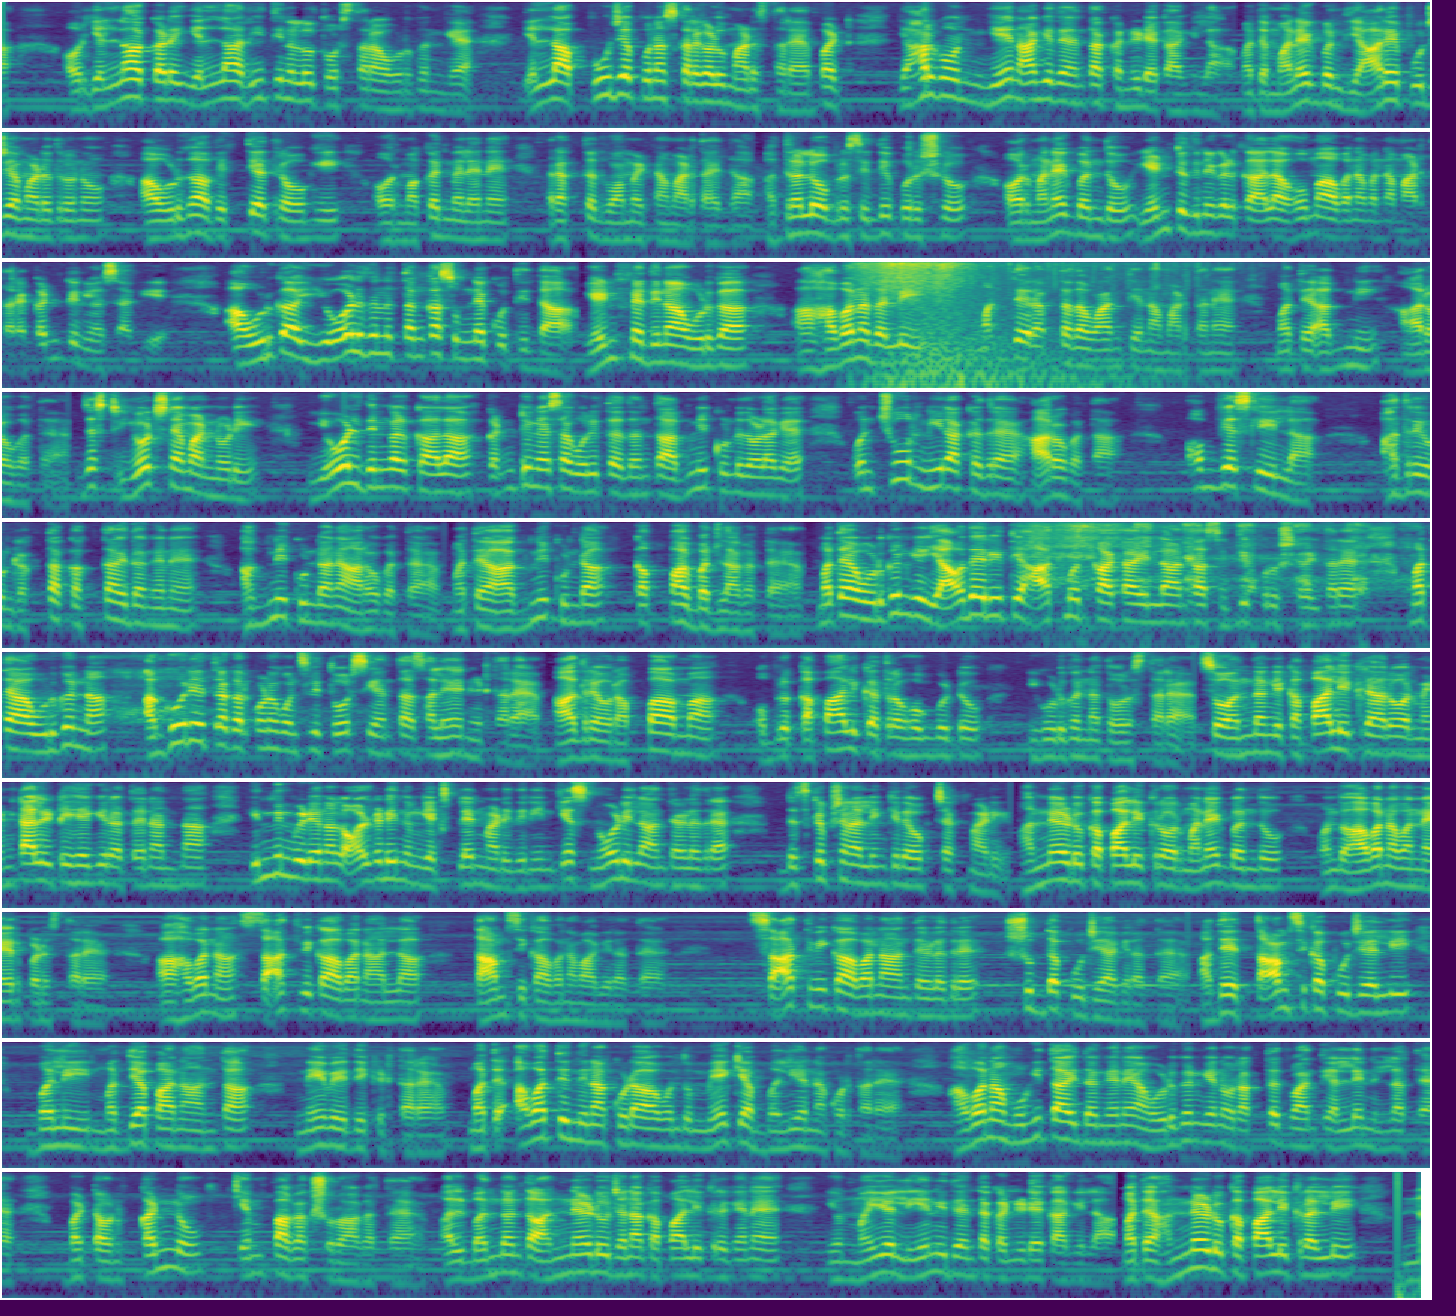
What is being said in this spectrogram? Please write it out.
ಅವ್ರು ಎಲ್ಲ ಕಡೆ ಎಲ್ಲ ರೀತಿನಲ್ಲೂ ತೋರಿಸ್ತಾರೆ ಆ ಹುಡುಗನಿಗೆ. ಎಲ್ಲ ಪೂಜೆ ಪುನಸ್ಕಾರಗಳು ಮಾಡಿಸ್ತಾರೆ. ಬಟ್ ಯಾರಿಗೂ ಅವ್ನು ಏನಾಗಿದೆ ಅಂತ ಕಂಡಿಡಿಯಕ್ಕಾಗಿಲ್ಲ ಮತ್ತೆ ಮನೆಗೆ ಬಂದು ಯಾರೇ ಪೂಜೆ ಮಾಡಿದ್ರು ಆ ಹುಡುಗ ವ್ಯಕ್ತಿ ಹತ್ರ ಹೋಗಿ ಅವ್ರ ಮಕ್ಕದ ಮೇಲೇನೆ ರಕ್ತದ ವಾಮಿಟ್ನ ಮಾಡ್ತಾ ಇದ್ದ. ಅದರಲ್ಲೂ ಒಬ್ರು ಸಿದ್ಧಿ ಪುರುಷರು ಅವ್ರ ಮನೆಗೆ ಬಂದು ಎಂಟು ದಿನಗಳ ಕಾಲ ಹೋಮ ಹವನವನ್ನು ಮಾಡ್ತಾರೆ ಕಂಟಿನ್ಯೂಸ್ ಆಗಿ. ಆ ಹುಡುಗ ಏಳು ದಿನದ ತನಕ ಸುಮ್ಮನೆ ಕೂತಿದ್ದ. ಎಂಟನೇ ದಿನ ಆ ಹುಡುಗ ಆ ಹವನದಲ್ಲಿ ಮತ್ತೆ ರಕ್ತದ ವಾಂತಿಯನ್ನು ಮಾಡ್ತಾನೆ, ಮತ್ತೆ ಅಗ್ನಿ ಹಾರೋಗುತ್ತೆ. ಜಸ್ಟ್ ಯೋಚನೆ ಮಾಡಿ ನೋಡಿ, ಏಳು ದಿನಗಳ ಕಾಲ ಕಂಟಿನ್ಯೂಸ್ ಆಗಿ ಉರಿತದಂಥ ಅಗ್ನಿ ಕುಂಡದೊಳಗೆ ಒಂಚೂರು ನೀರು ಹಾಕಿದ್ರೆ ಹಾರೋಗತ್ತಾ? ಆಬ್ವಿಯಸ್ಲಿ ಇಲ್ಲ. ಆದರೆ ಇವ್ನ ರಕ್ತ ಕಕ್ತಾ ಇದ್ದಂಗೆ ಅಗ್ನಿಕುಂಡನೇ ಆರೋಗುತ್ತೆ ಮತ್ತೆ ಆ ಅಗ್ನಿಕುಂಡ ಕಪ್ಪಾಗಿ ಬದಲಾಗುತ್ತೆ. ಮತ್ತೆ ಆ ಹುಡುಗನ್ಗೆ ಯಾವುದೇ ರೀತಿ ಆತ್ಮದ ಕಾಟ ಇಲ್ಲ ಅಂತ ಸಿದ್ಧಿ ಪುರುಷ ಹೇಳ್ತಾರೆ. ಮತ್ತೆ ಆ ಹುಡುಗನ್ನ ಅಗೋರಿ ಹತ್ರ ಕರ್ಕೊಂಡೋಗಿ ಒಂದ್ಸಲಿ ತೋರಿಸಿ ಅಂತ ಸಲಹೆ ನೀಡ್ತಾರೆ. ಆದ್ರೆ ಅವ್ರ ಅಪ್ಪ, ಅಮ್ಮ ಒಬ್ರು ಕಪಾಲಿಕ ಹತ್ರ ಹೋಗ್ಬಿಟ್ಟು ಈ ಹುಡುಗನ್ನ ತೋರಿಸ್ತಾರೆ. ಸೊ ಅಂದಂಗೆ ಕಪಾಲಿಕ್ರಾರು ಅವ್ರ ಮೆಂಟಾಲಿಟಿ ಹೇಗಿರುತ್ತೆ ಅನ್ನೋದನ್ನ ಹಿಂದಿನ ವಿಡಿಯೋನಲ್ಲಿ ಆಲ್ರೆಡಿ ನಿಮ್ಗೆ ಎಕ್ಸ್ಪ್ಲೇನ್ ಮಾಡಿದ್ದೀನಿ ಇನ್ ಕೇಸ್ ನೋಡಿಲ್ಲ ಅಂತ ಹೇಳಿದ್ರೆ ಡಿಸ್ಕ್ರಿಪ್ಷನ್ ಅಲ್ಲಿ ಲಿಂಕ್ ಇದೆ, ಹೋಗಿ ಚೆಕ್ ಮಾಡಿ. ಹನ್ನೆರಡು ಕಪಾಲಿಕರು ಅವ್ರ ಮನೆಗೆ ಬಂದು ಒಂದು ಹವನವನ್ನ ಏರ್ಪಡಿಸ್ತಾರೆ. ಆ ಹವನ ಸಾತ್ವಿಕ ಹವನ ಅಲ್ಲ, ತಾಮಸಿಕ ಹವನವಾಗಿರತ್ತೆ. ಸಾತ್ವಿಕ ಹವನ ಅಂತ ಹೇಳಿದ್ರೆ ಶುದ್ಧ ಪೂಜೆ ಆಗಿರತ್ತೆ ಅದೇ ತಾಮಸಿಕ ಪೂಜೆಯಲ್ಲಿ ಬಲಿ, ಮದ್ಯಪಾನ ಅಂತ ನೈವೇದ್ಯಕ್ಕೆ ಇಡ್ತಾರೆ. ಮತ್ತೆ ಅವತ್ತಿನ ದಿನ ಕೂಡ ಒಂದು ಮೇಕೆಯ ಬಲಿಯನ್ನ ಕೊಡ್ತಾರೆ. ಅವನ ಮುಗಿತಾ ಇದ್ದಂಗೆನೆ ಆ ಹುಡುಗನ್ಗೇನೋ ರಕ್ತದ ವಾಂತಿ ಅಲ್ಲೇ ನಿಲ್ಲತ್ತೆ. ಬಟ್ ಅವನ ಕಣ್ಣು ಕೆಂಪಾಗಕ್ ಶುರು ಆಗತ್ತೆ. ಅಲ್ಲಿ ಬಂದಂತ ಹನ್ನೆರಡು ಜನ ಕಪಾಲಿಕರಿಗೆನೆ ಇವನ್ ಮೈಯಲ್ಲಿ ಏನಿದೆ ಅಂತ ಕಂಡಿಡಿಯಕ್ಕಾಗಿಲ್ಲ ಮತ್ತೆ ಹನ್ನೆರಡು ಕಪಾಲಿಕರಲ್ಲಿ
